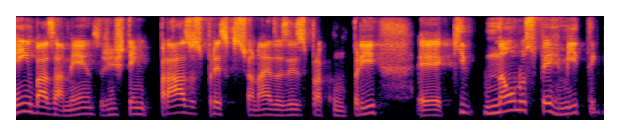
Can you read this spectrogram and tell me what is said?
embasamentos, a gente tem prazos prescricionais, às vezes, para cumprir, é, que não nos permitem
